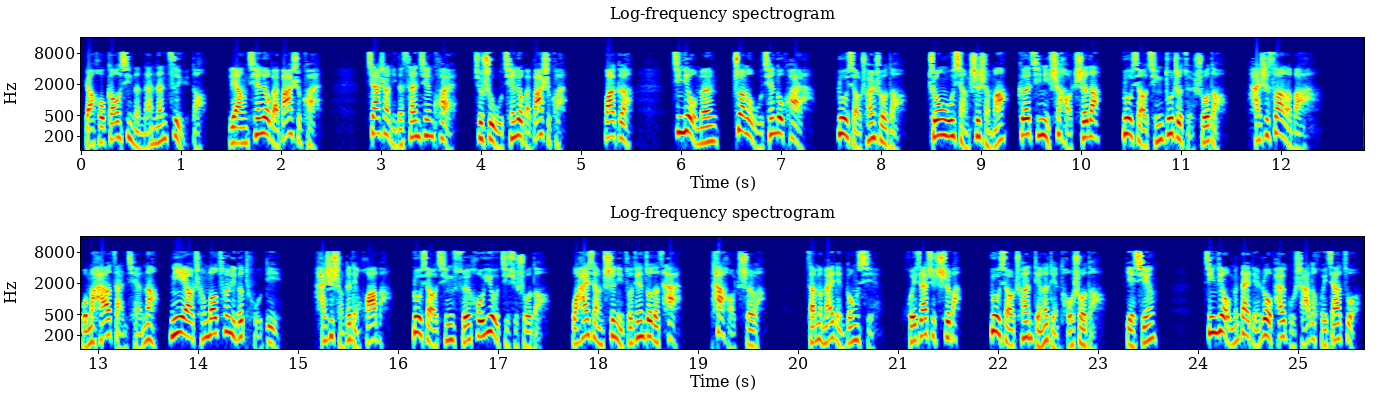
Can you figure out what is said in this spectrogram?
然后高兴的喃喃自语道：“两千六百八十块，加上你的三千块，就是五千六百八十块。蛙哥，今天我们赚了五千多块啊！”陆小川说道。“中午想吃什么？哥请你吃好吃的。”陆小晴嘟着嘴说道。还是算了吧，我们还要攒钱呢。你也要承包村里的土地，还是省着点花吧。陆小晴随后又继续说道：“我还想吃你昨天做的菜，太好吃了。咱们买点东西回家去吃吧。”陆小川点了点头说道：“也行，今天我们带点肉排骨啥的回家做，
